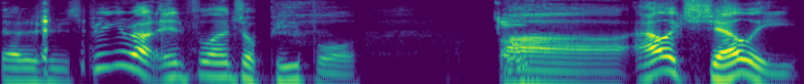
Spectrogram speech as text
that is true. Speaking about influential people, Oh. uh Alex Shelley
